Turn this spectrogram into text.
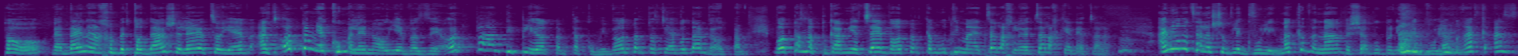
פה, ועדיין אנחנו בתודעה של ארץ אויב, אז עוד פעם יקום עלינו האויב הזה, עוד פעם תפלי, עוד פעם תקומי, ועוד פעם תעשי עבודה, ועוד פעם, ועוד פעם הפגם יצא, ועוד פעם תמותי מה יצא לך, לא יצא לך, כן יצא לך. אני רוצה לשוב לגבולים. מה הכוונה ושבו בנים לגבולם? רק אז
